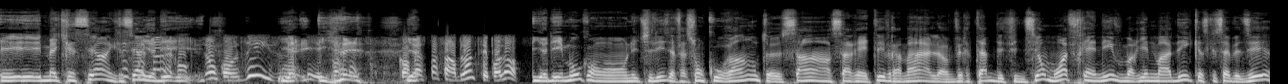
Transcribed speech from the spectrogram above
Et, mais Christian, Christian, il y a des... conclusion qu'on le dise, mais qu'on fasse pas semblant que c'est pas là. Il y a des mots qu'on utilise de façon courante euh, sans s'arrêter vraiment à leur véritable définition. Moi, freiner, vous m'auriez demandé qu'est-ce que ça veut dire.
